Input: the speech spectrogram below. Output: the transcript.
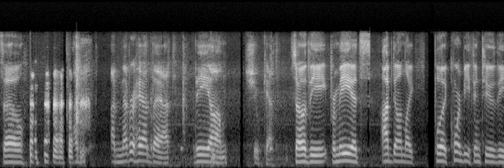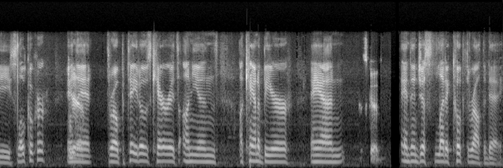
So I've, I've never had that. The um shoot cat. So the for me it's I've done like put corned beef into the slow cooker and Yeah. then throw potatoes, carrots, onions, a can of beer, and That's good. And then just let it cook throughout the day.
